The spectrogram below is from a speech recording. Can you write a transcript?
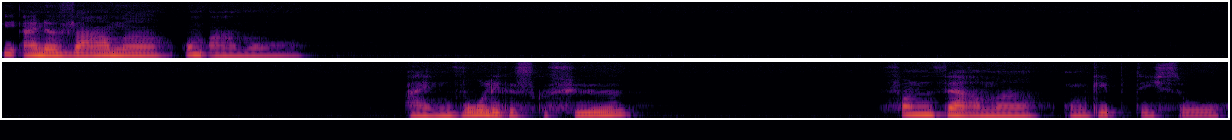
wie eine warme Umarmung. Ein wohliges Gefühl von Wärme umgibt dich so.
